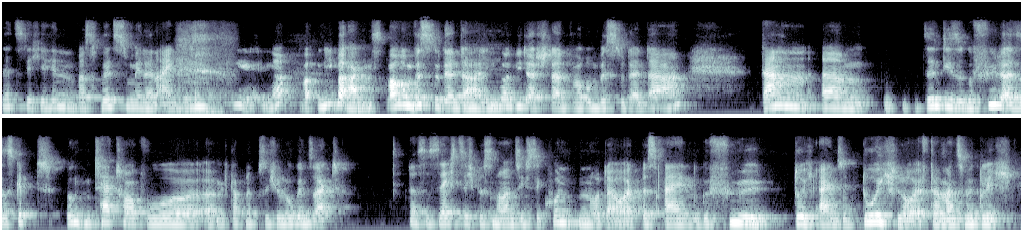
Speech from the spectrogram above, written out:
setz dich hier hin, was willst du mir denn eigentlich erzählen? Ne? Liebe Angst, warum bist du denn da? Mhm. Lieber Widerstand, warum bist du denn da? Dann ähm, sind diese Gefühle, also es gibt irgendeinen TED-Talk, wo ähm, ich glaube, eine Psychologin sagt, dass es 60 bis 90 Sekunden nur dauert, bis ein Gefühl durch einen so durchläuft, wenn man es wirklich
